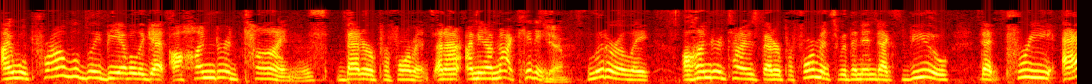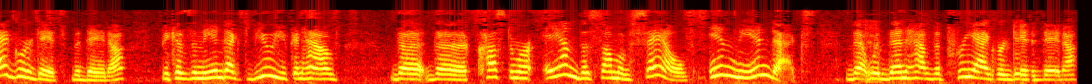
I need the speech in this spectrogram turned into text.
I will probably be able to get a hundred times better performance. And I, I mean, I'm not kidding. Yeah. Literally, a hundred times better performance with an indexed view that pre-aggregates the data, because in the indexed view you can have the the customer and the sum of sales in the index that Yeah. would then have the pre-aggregated data.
